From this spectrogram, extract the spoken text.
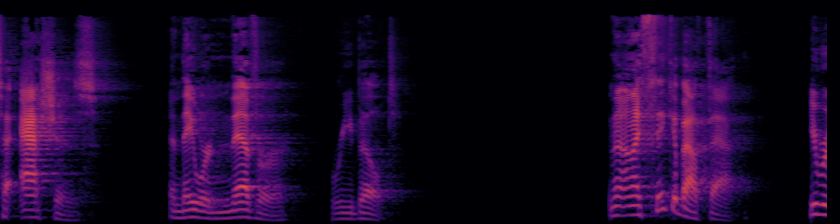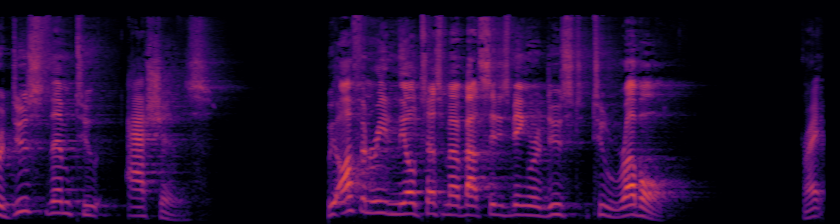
to ashes, and they were never rebuilt. And I think about that. He reduced them to ashes. We often read in the Old Testament about cities being reduced to rubble, right?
